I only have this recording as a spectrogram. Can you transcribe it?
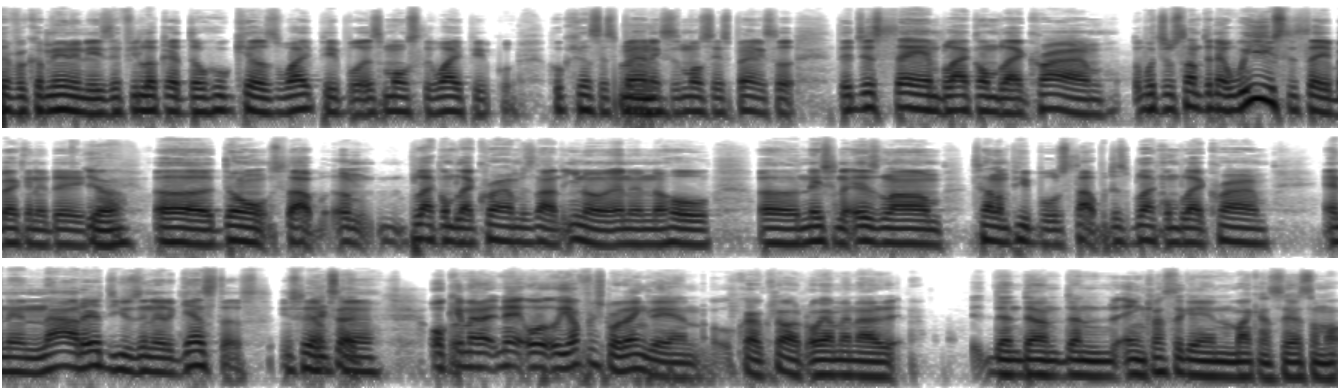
different communities. If you look at the who kills white people, it's mostly white people. Who kills Hispanics is mostly Hispanics. So they're just saying black on black crime, which was something that we used to say back in the day. Yeah. Uh, don't stop. Um, black on black crime is not, you know, and then the whole uh, Nation of Islam telling people to stop with this black on black crime. And then now they're using it against us. You see what I'm saying? Exakt. Och jag, menar, nej, och jag förstår den grejen, självklart. Och jag menar, den, den, den enklaste grejen man kan säga som...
